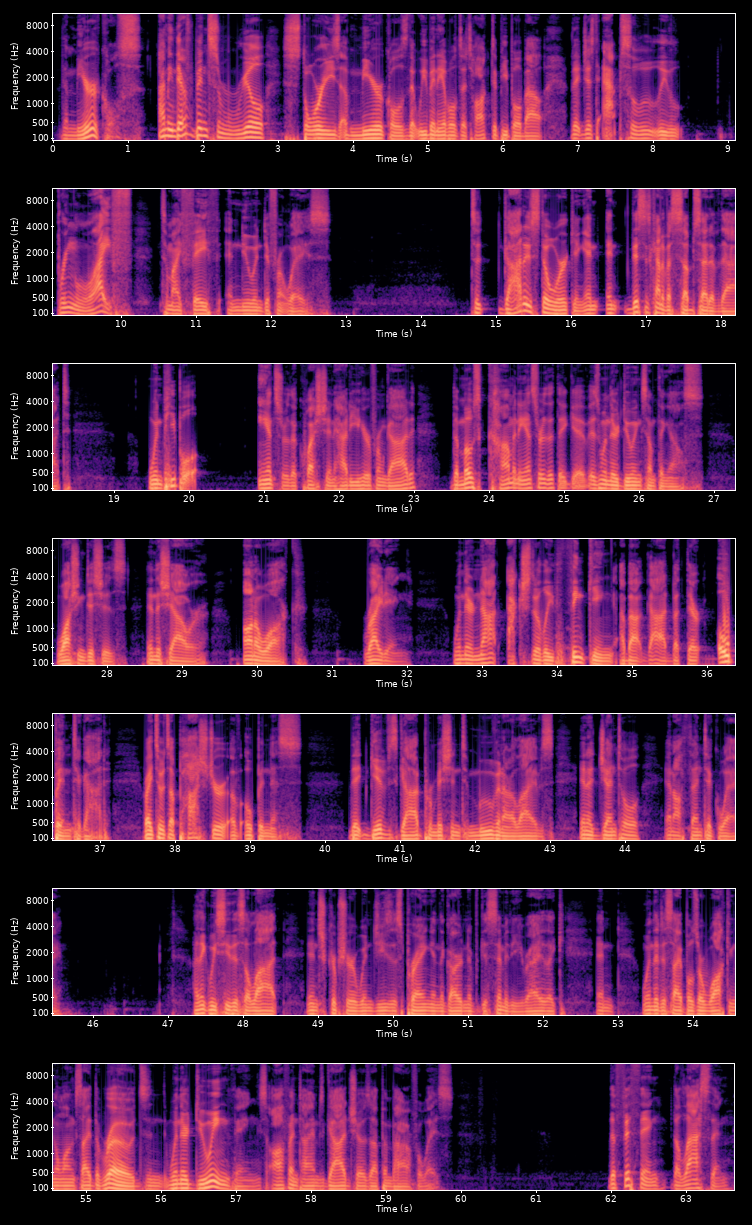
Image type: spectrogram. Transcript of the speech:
the miracles. I mean, there have been some real stories of miracles that we've been able to talk to people about that just absolutely bring life to my faith in new and different ways. So God is still working, and and this is kind of a subset of that. When people answer the question, "How do you hear from God?" the most common answer that they give is when they're doing something else washing dishes, in the shower, on a walk, writing, when they're not actually thinking about God, but they're open to God, right? So it's a posture of openness that gives God permission to move in our lives in a gentle and authentic way. I think we see this a lot in scripture when Jesus praying in the garden of Gethsemane, right? Like and when the disciples are walking alongside the roads and when they're doing things, oftentimes God shows up in powerful ways. The fifth thing, the last thing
